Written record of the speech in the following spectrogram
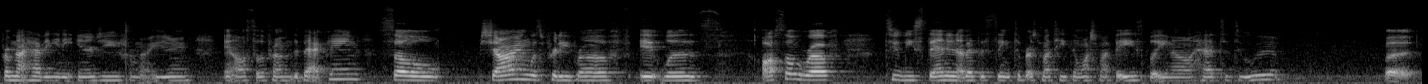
from not having any energy from not eating and also from the back pain. So showering was pretty rough. It was also rough to be standing up at the sink to brush my teeth and wash my face but you know I had to do it. But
